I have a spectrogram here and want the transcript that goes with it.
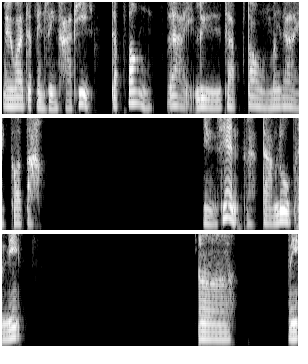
ไม่ว่าจะเป็นสินค้าที่จับต้องได้หรือจับต้องไม่ได้ก็ตาม อย่างเช่นอะตามรูปอันนี้ เอ่อนี้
